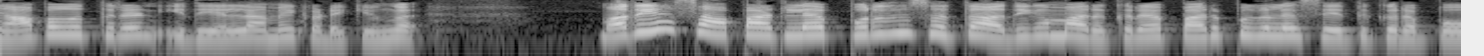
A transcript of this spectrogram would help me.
ஞாபகத்திறன் இது எல்லாமே கிடைக்குங்க. மதிய சாப்பாட்டில் புரத சத்து அதிகமாக இருக்கிற பருப்புகளை சேர்த்துக்கிறப்போ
